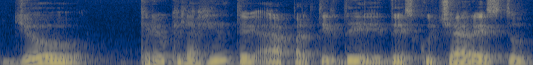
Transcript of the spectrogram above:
Yo creo que la gente a partir de, escuchar esto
